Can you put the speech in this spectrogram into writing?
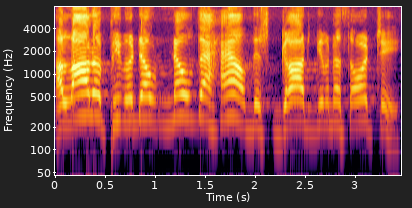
A lot of people don't know the how, this God given authority.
